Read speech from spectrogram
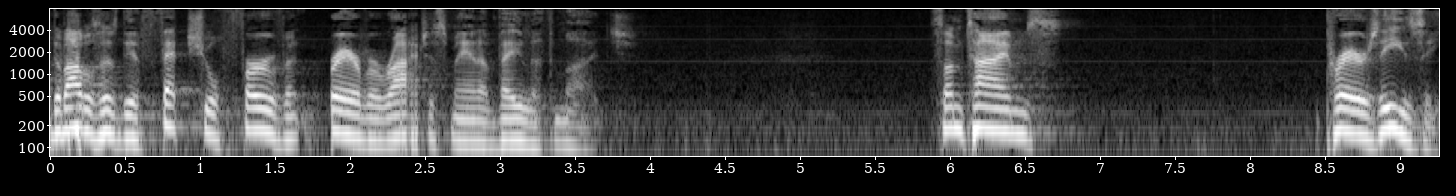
the Bible says the effectual, fervent prayer of a righteous man availeth much. Sometimes prayer is easy.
